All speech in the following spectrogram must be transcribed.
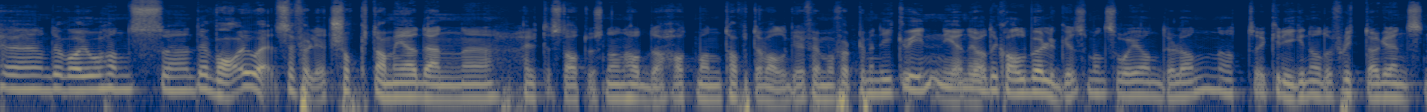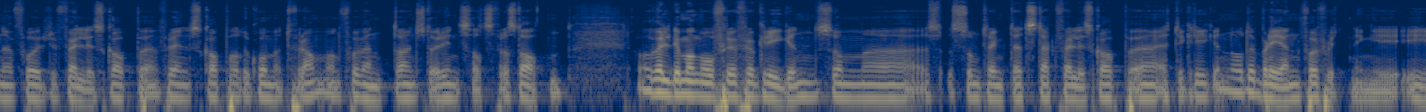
eh, det var jo hans eh, Det var jo selvfølgelig et sjokk da med den eh, heltestatusen han hadde, at man tapte valget i 45. Men det gikk jo inn i en radikal bølge som man så i andre land. At krigen hadde flytta grensene for fellesskapet. Fellesskapet hadde kommet fram. Man forventa en større innsats fra staten. Det var veldig mange ofre fra krigen som, som, trengte et sterkt fellesskap etter krigen. Og det ble en forflytning i, i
